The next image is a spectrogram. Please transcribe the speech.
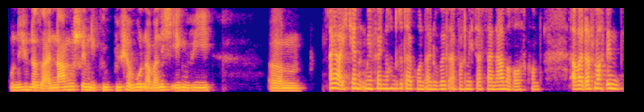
und nicht unter seinen Namen geschrieben. Die Bü- Bücher wurden aber nicht irgendwie, ähm, Ah ja, ich kenne, mir fällt noch ein dritter Grund ein. Du willst einfach nicht, dass dein Name rauskommt. Aber das macht in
